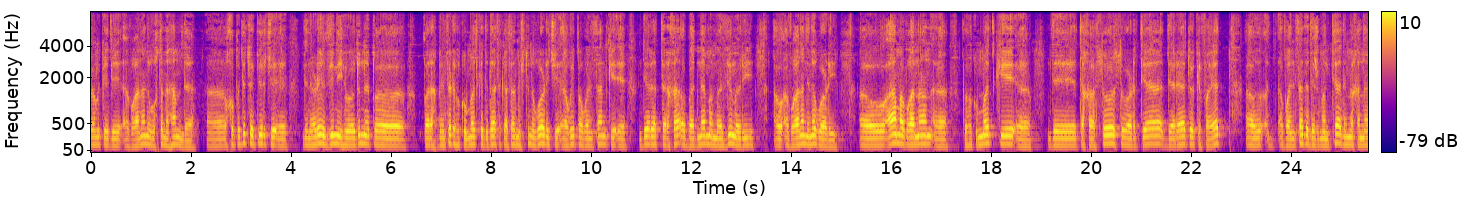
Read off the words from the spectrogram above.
بلکې د افغانانو غوښتنه هم ده، خو په دې توپیر چې د نړۍ ځینې هېوادونه په پراخ بنسټه حکومت کې د داسې کسانو شتون غواړي چې هغوی په افغانستان کې ډېره ترخه او بدنامه ماضي لري او افغانان یې نه غواړي او عام افغانان په حکومت کې د تخصص، وړتیا، د رایتو کفایت او افغانستان ته د ژمنتیا د مخه نه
